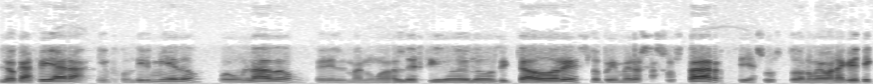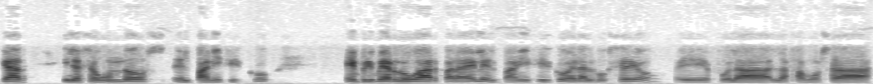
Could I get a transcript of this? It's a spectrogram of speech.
lo que hacía era infundir miedo, por un lado, el manual de estilo de los dictadores, lo primero es asustar, si asusto no me van a criticar, y lo segundo, el pan y circo. En primer lugar, para él el pan y circo era el boxeo, eh, fue la, famosa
